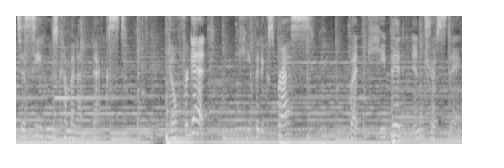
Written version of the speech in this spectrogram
to see who's coming up next. Don't forget, keep it express but keep it interesting.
